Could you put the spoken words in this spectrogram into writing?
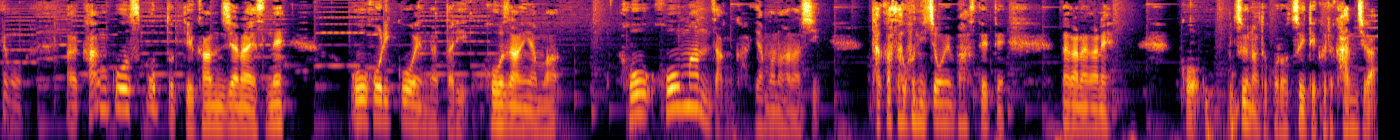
でも、観光スポットっていう感じじゃないですね。大堀公園だったり、宝山山、宝宝満山か、山の話。高砂二丁目バス停って、なかなかね、こう、通なところをついてくる感じが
